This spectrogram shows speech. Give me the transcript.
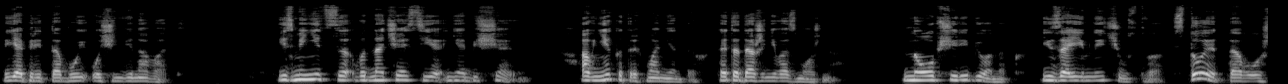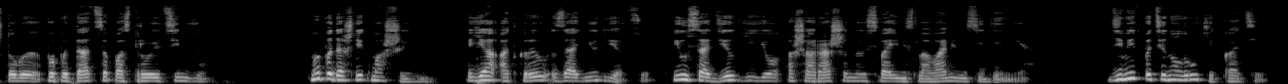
Я перед тобой очень виноват. Измениться в одночасье не обещаю, а в некоторых моментах это даже невозможно. Но общий ребенок и взаимные чувства стоят того, чтобы попытаться построить семью. Мы подошли к машине. Я открыл заднюю дверцу и усадил ее, ошарашенную своими словами, на сиденье. Демид потянул руки к Кате,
